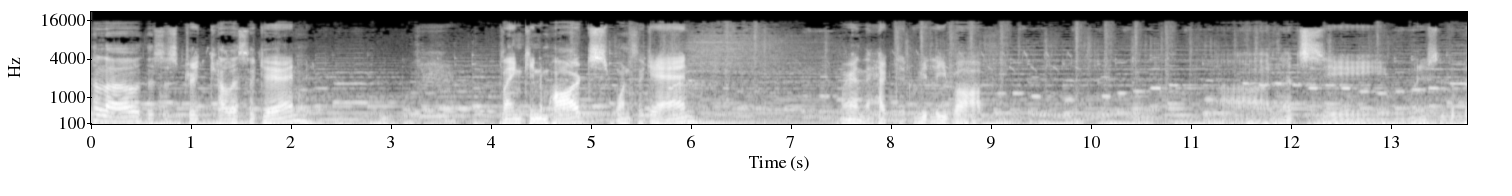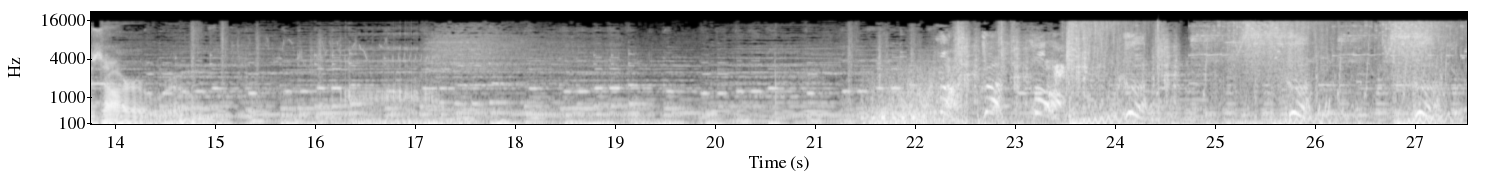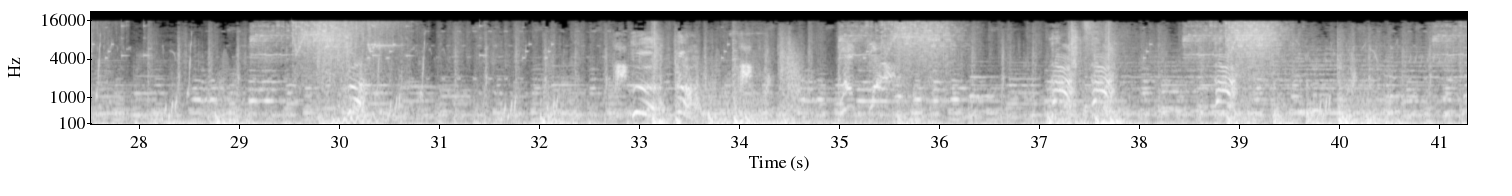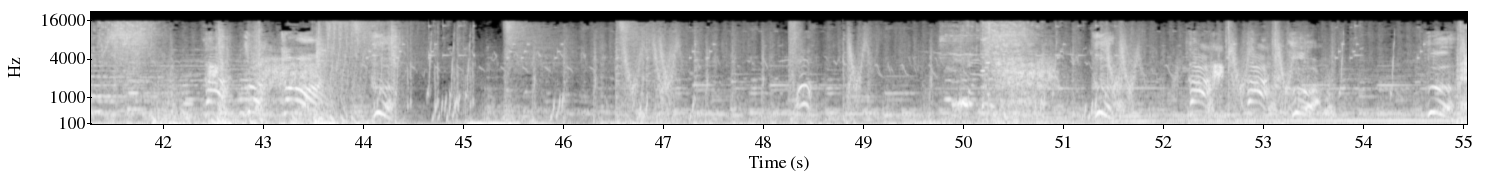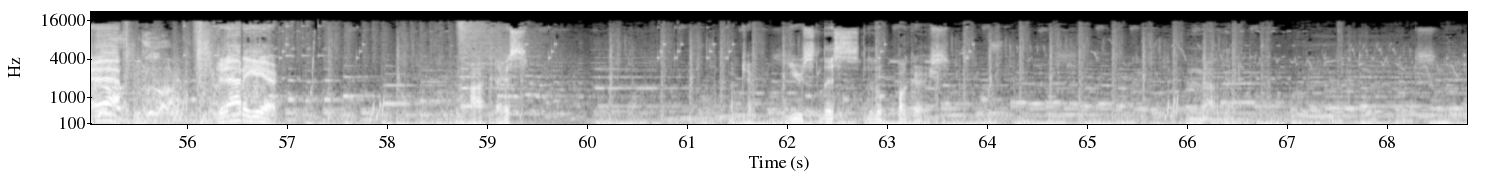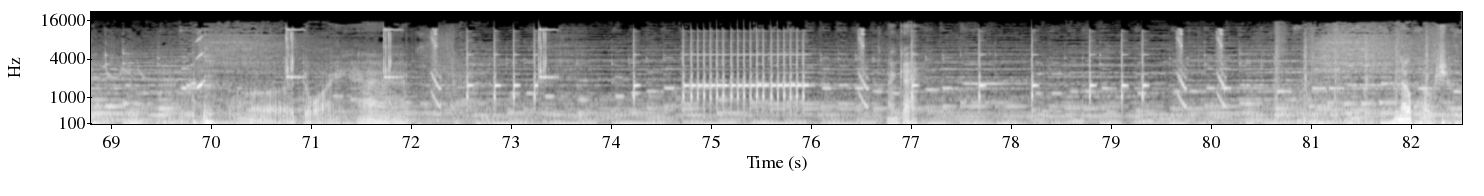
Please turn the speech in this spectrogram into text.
Hello, this is Drake Kalos again. Playing Kingdom Hearts once again. Where in the heck did we leave off? Uh, let's see. Went to the Bizarre room. Get out of here! Heartless. Useless little buggers. Then. What uh, do I have? Okay. No potions.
